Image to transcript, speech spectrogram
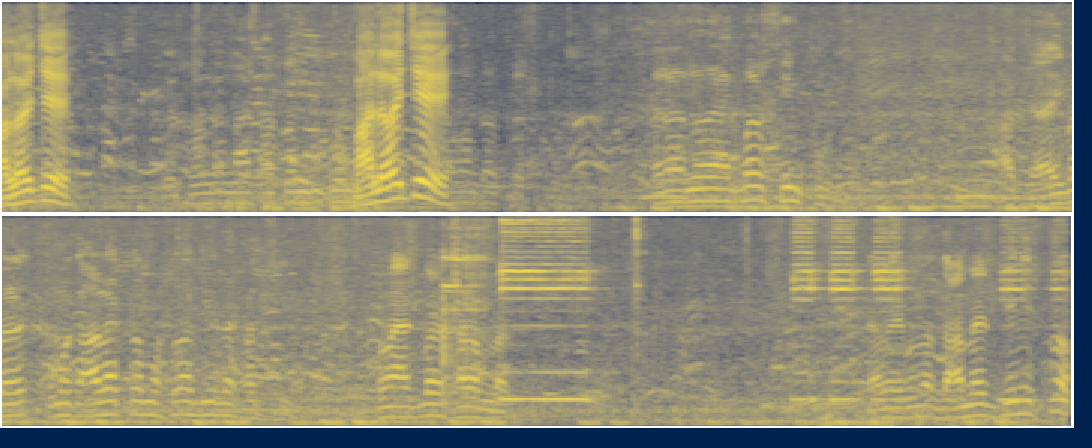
ভালো হয়েছে? ভালো হয়েছে? একবার সিম্পল আচ্ছা এইবার তোমাকে আর একটা মশলা দিয়ে দেখাচ্ছি। তোমার একবার খারাপ লাগবে কারণ এগুলো দামের জিনিস তো।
